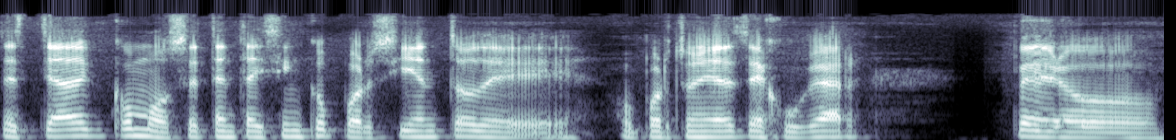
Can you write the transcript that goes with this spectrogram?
Está como 75% de oportunidades de jugar, pero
